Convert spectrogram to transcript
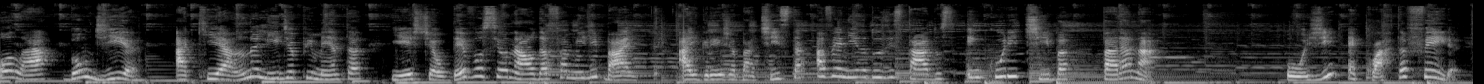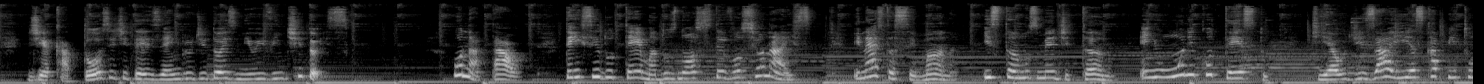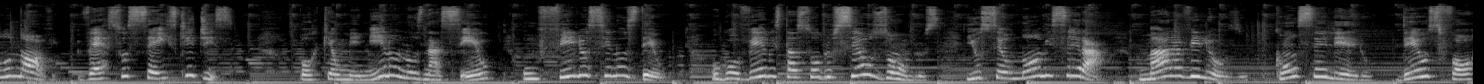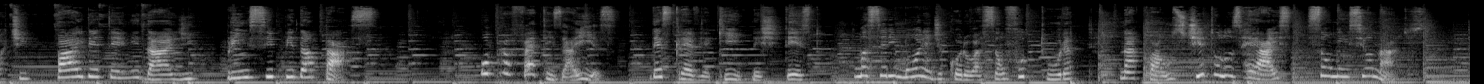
Olá, bom dia! Aqui é a Ana Lídia Pimenta e este é o devocional da família Ibai, a Igreja Batista Avenida dos Estados, em Curitiba, Paraná. Hoje é quarta-feira, dia 14 de dezembro de 2022. O Natal tem sido o tema dos nossos devocionais e nesta semana estamos meditando em um único texto que é o de Isaías capítulo 9, verso 6, que diz: Porque um menino nos nasceu, um filho se nos deu. O governo está sobre os seus ombros, e o seu nome será Maravilhoso, Conselheiro, Deus Forte, Pai da Eternidade, Príncipe da Paz. O profeta Isaías descreve aqui, neste texto, uma cerimônia de coroação futura na qual os títulos reais são mencionados.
